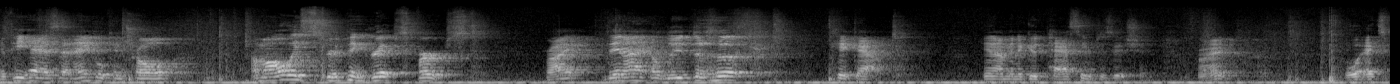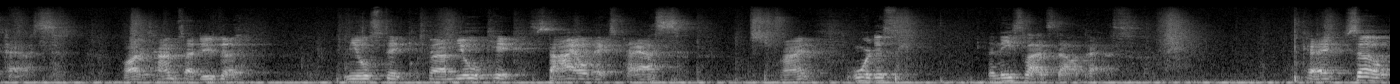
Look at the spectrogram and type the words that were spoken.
if he has that ankle control, I'm always stripping grips first, right? Then I elude the hook, kick out. And I'm in a good passing position, right? Or X pass. A lot of times I do the mule stick, uh, mule kick style X pass, right? Or just a knee slide style pass. Okay, so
